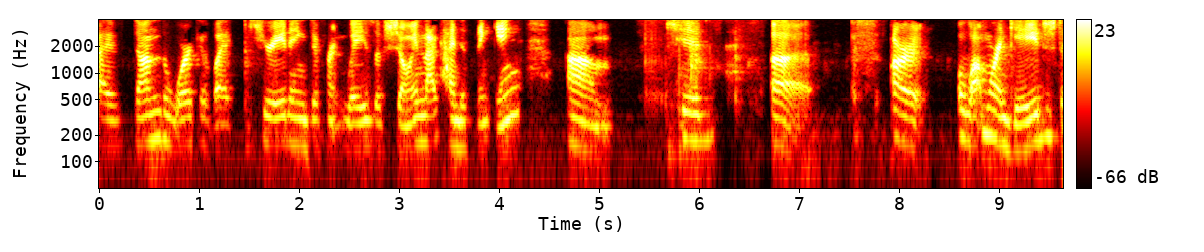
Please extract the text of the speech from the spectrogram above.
I've done the work of like curating different ways of showing that kind of thinking, um, kids uh, are a lot more engaged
